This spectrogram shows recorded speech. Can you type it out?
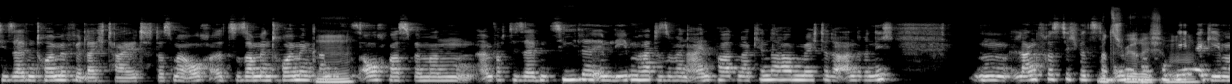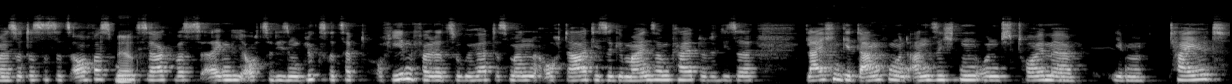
dieselben Träume vielleicht teilt, dass man auch äh, zusammen träumen kann. Mhm. Das ist auch was, wenn man einfach dieselben Ziele im Leben hat, also wenn ein Partner Kinder haben möchte, der andere nicht. Ähm, langfristig wird es dann schwierig. Probleme mhm. geben. Also das ist jetzt auch was, wo ja. ich sage, was eigentlich auch zu diesem Glücksrezept auf jeden Fall dazu gehört, dass man auch da diese Gemeinsamkeit oder diese gleichen Gedanken und Ansichten und Träume eben teilt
